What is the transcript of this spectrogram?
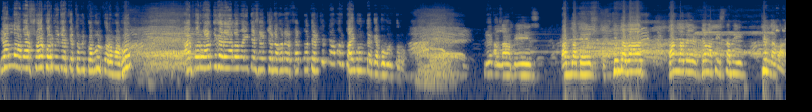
আল্লাহ, আমার সহকর্মীদেরকে তুমি কবুল করো, মাহবুব। আর পরবর্তীকালে আলম এই দেশের জনগণের খেদমতের জন্য আমার ভাই বোনদেরকে কবুল করো। আল্লাহ হাফিজ। বাংলাদেশ জিন্দাবাদ। বাংলাদেশ জামাত ইসলামী জিন্দাবাদ।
